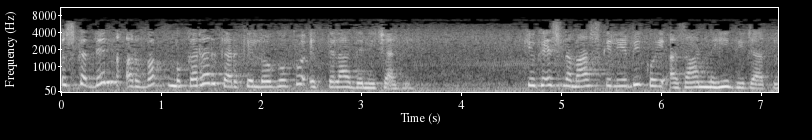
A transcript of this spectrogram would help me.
اس کا دن اور وقت مقرر کر کے لوگوں کو اطلاع دینی چاہیے۔ کیونکہ اس نماز کے لیے بھی کوئی اذان نہیں دی جاتی۔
